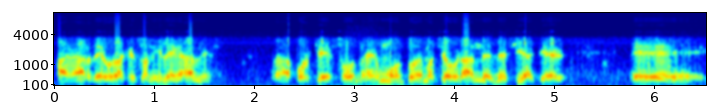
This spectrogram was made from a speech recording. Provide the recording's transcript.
pagar deudas que son ilegales, ¿verdad? porque son, es un monto demasiado grande. Él decía ayer eh,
